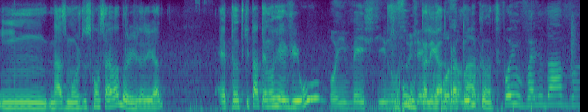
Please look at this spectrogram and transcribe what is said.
em, nas mãos dos conservadores, tá ligado? É tanto que tá tendo review Foi investir num Full, sujeito tá ligado? Pra todo canto. Foi o velho da Havan.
